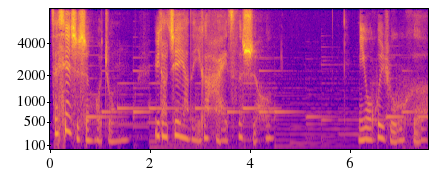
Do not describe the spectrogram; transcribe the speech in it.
在现实生活中遇到这样的一个孩子的时候。你又会如何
